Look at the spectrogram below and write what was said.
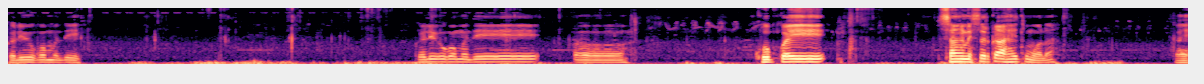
कलियुगामध्ये कलियुगामध्ये खूप काही सांगण्यासारखं आहे तुम्हाला. काय?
